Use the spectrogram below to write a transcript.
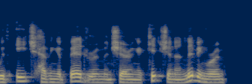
with each having a bedroom and sharing a kitchen and living room,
